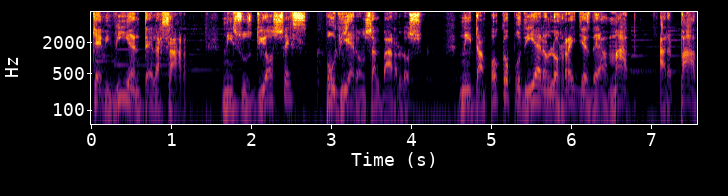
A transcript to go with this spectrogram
que vivía en Telazar, ni sus dioses pudieron salvarlos, ni tampoco pudieron los reyes de Amat, Arpad,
